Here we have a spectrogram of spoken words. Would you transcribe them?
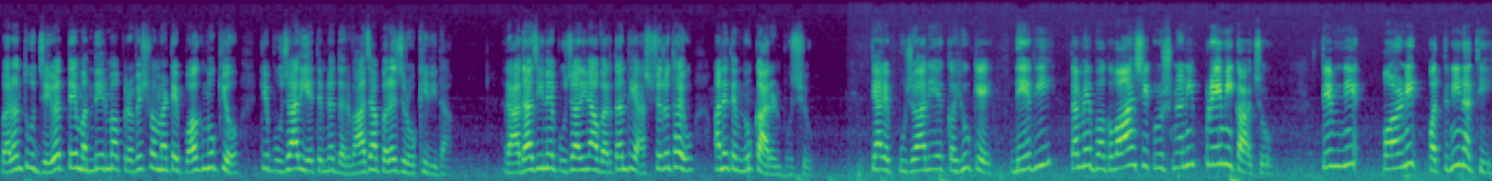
પરંતુ જેવ તે મંદિરમાં પ્રવેશવા માટે પગ મૂક્યો કે પૂજારીએ તેમને દરવાજા પર જ રોકી દીધા. રાધાજીને પૂજારીના વર્તનથી આશ્ચર્ય થયું અને તેમનું કારણ પૂછ્યું. ત્યારે પૂજારીએ કહ્યું કે, દેવી, તમે ભગવાન શ્રી કૃષ્ણની પ્રેમિકા છો. તેમની પરણિત પત્ની નથી.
